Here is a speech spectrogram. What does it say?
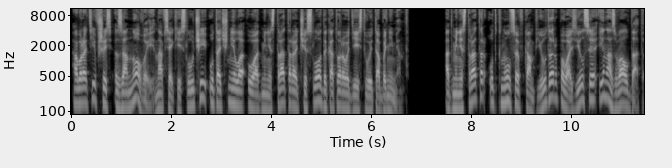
Обратившись за новой, на всякий случай уточнила у администратора число, до которого действует абонемент. Администратор уткнулся в компьютер, повозился и назвал дату.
